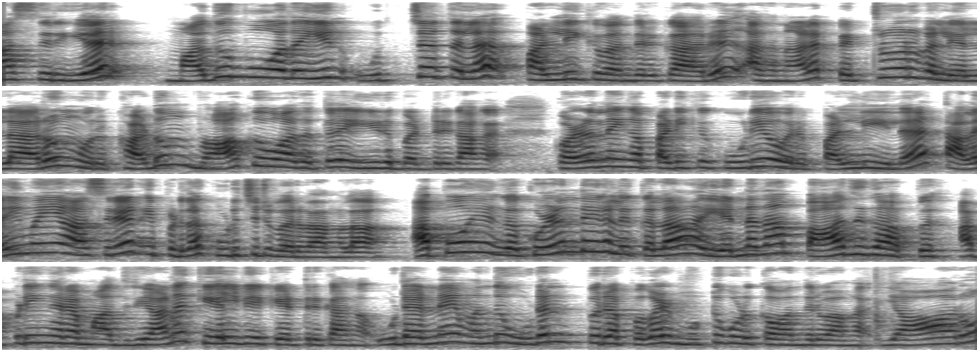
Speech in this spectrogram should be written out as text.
ஆசிரியர் மது போதையின் உச்சத்துல பள்ளிக்கு வந்திருக்காரு. அதனால பெற்றோர்கள் எல்லாரும் ஒரு கடும் வாக்குவாதத்துல ஈடுபட்டிருக்காங்க. குழந்தைங்க படிக்கக்கூடிய ஒரு பள்ளியில தலைமை ஆசிரியர் இப்படிதான் குடிச்சிட்டு வருவாங்களா? அப்போ எங்க குழந்தைகளுக்கெல்லாம் என்னதான் பாதுகாப்பு அப்படிங்கிற மாதிரியான கேள்வியை கேட்டிருக்காங்க. உடனே வந்து உடன்பிறப்புகள் முட்டு கொடுக்க வந்துருவாங்க. யாரோ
